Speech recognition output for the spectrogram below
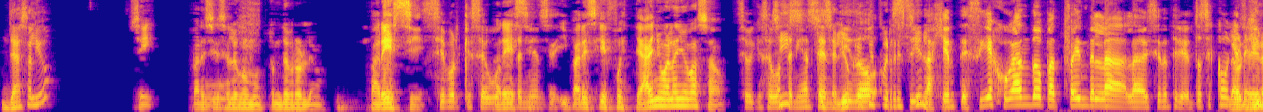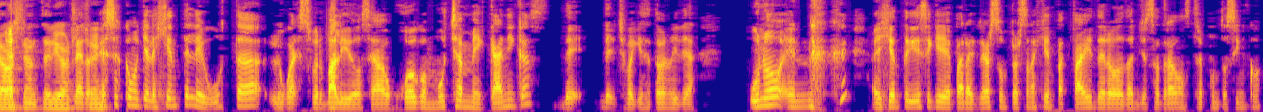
¿Ya salió? Sí. Parece que Uf. salió con un montón de problemas. Parece. Sí, porque según Parece. tenían, Y parece que fue este año o el año pasado. sí, porque según Sí, tenía sí, entendido, sí, la gente sigue jugando Pathfinder la, la edición anterior. Entonces, como La que la versión anterior. Claro, sí. eso es como que a la gente le gusta, lo cual es súper válido, o sea, un juego con muchas mecánicas. De, de hecho, para que se tomen una idea. Uno, en hay gente que dice que para crearse un personaje en Pathfinder o Dungeons and Dragons 3.5,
